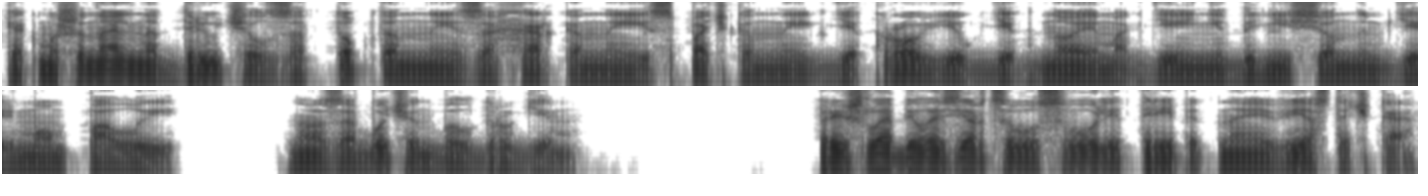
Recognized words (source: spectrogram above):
как машинально дрючил затоптанные, захарканные, испачканные где кровью, где гноем, а где и недонесенным дерьмом полы. Но озабочен был другим. Пришла Белозерцеву с воли трепетная весточка.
